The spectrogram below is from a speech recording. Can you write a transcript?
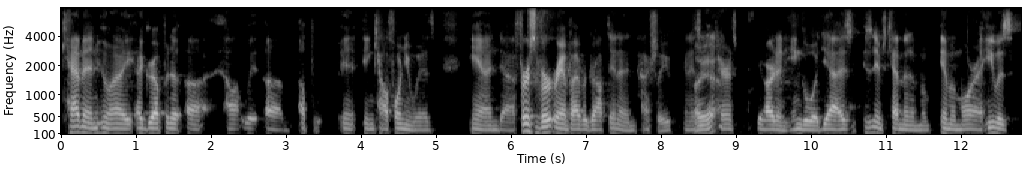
Kevin, who I, I grew up in a, uh, out with uh, up in, in, California with, and uh, first vert ramp I ever dropped in, and actually in his oh, yeah? parents' yard in Inglewood. Yeah, his, his name's Kevin Imamura. He was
